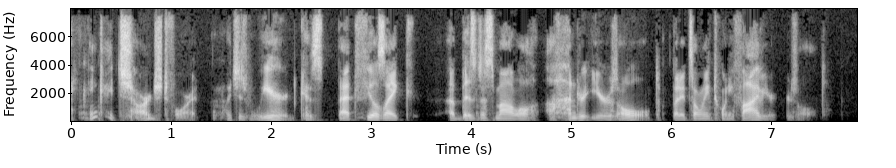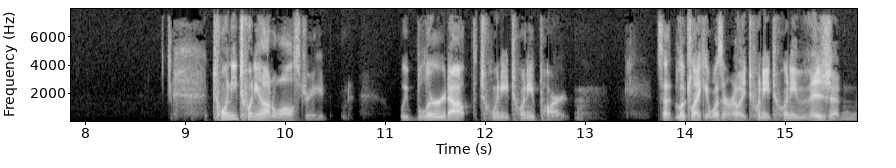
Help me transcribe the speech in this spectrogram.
I think I charged for it, which is weird because that feels like a business model 100 years old, but it's only 25 years old. 2020 on Wall Street, we blurred out the 2020 part. So it looked like it wasn't really 2020 vision.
